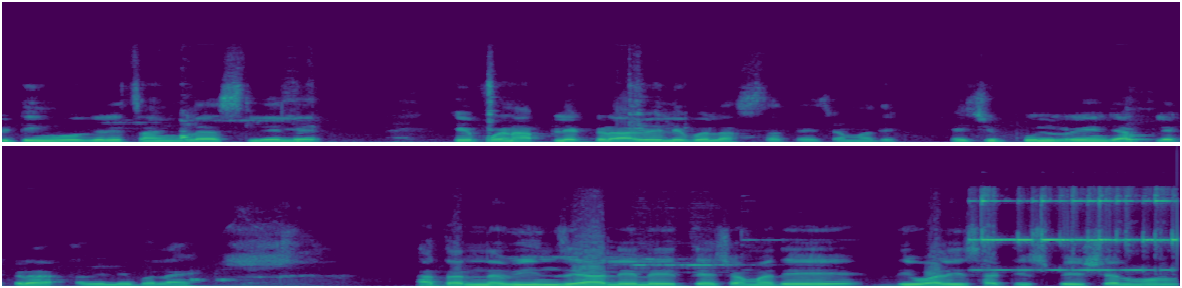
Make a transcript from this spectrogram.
फिटिंग वगैरे चांगलं असलेले हे पण आपल्याकडं अवेलेबल असतात त्याच्यामध्ये. ह्याची फुल रेंज आपल्याकडं अवेलेबल आहे. आता नवीन जे आलेले आहे त्याच्यामध्ये दिवाळीसाठी स्पेशल म्हणून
